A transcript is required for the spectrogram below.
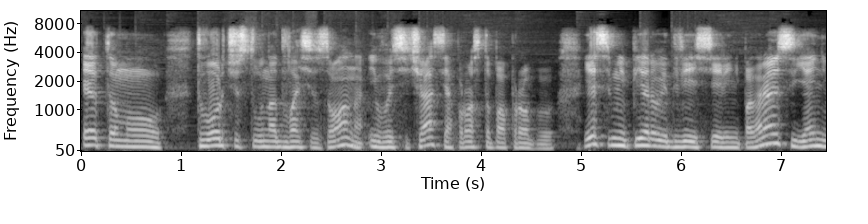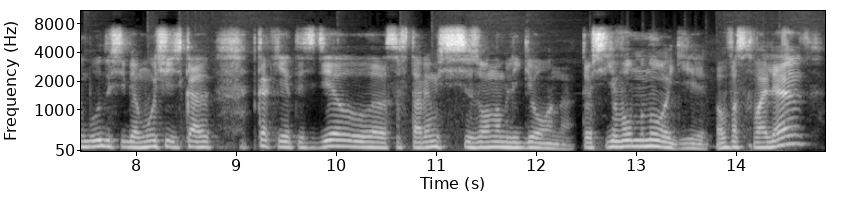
этому творчеству на два сезона, и вот сейчас я просто попробую. Если мне первые две серии не понравятся, я не буду себя мучить, как, как я это сделал со вторым сезоном Легиона. То есть его многие восхваляют,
